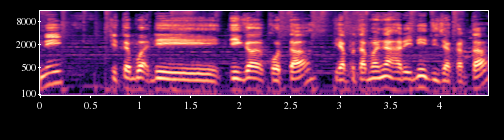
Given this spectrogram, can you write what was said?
ini kita buat di tiga kota. Yang pertamanya hari ini di Jakarta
